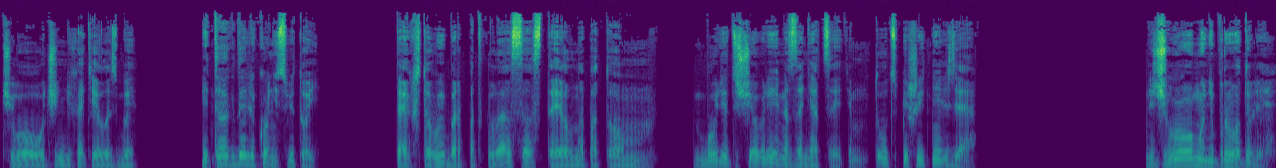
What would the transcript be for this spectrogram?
чего очень не хотелось бы и так далеко не святой. Так что выбор подкласса стоял на потом. Будет еще время заняться этим, тут спешить нельзя. «Ничего мы не продали.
